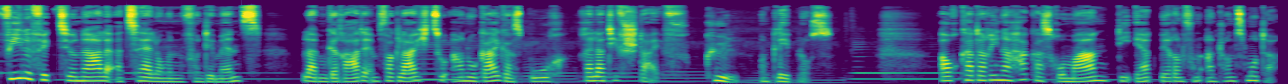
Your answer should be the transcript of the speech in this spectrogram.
Viele fiktionale Erzählungen von Demenz bleiben gerade im Vergleich zu Arno Geigers Buch relativ steif, kühl und leblos. Auch Katharina Hackers Roman Die Erdbeeren von Antons Mutter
